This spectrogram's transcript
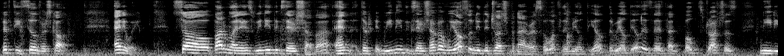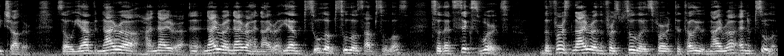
50 silver Shkolim. Anyway, so bottom line is we need the Gzer Shava, and the, we need the Gzer Shava, and we also need the Drush Benaira. So what's the real deal? The real deal is, that both Drushas need each other. So you have Naira, Hanaira, Naira, Naira, Hanaira. You have Psula, Psulos, Habsulos. So that's six words. The first Naira and the first Psula is for to tell you Naira and a Psula.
